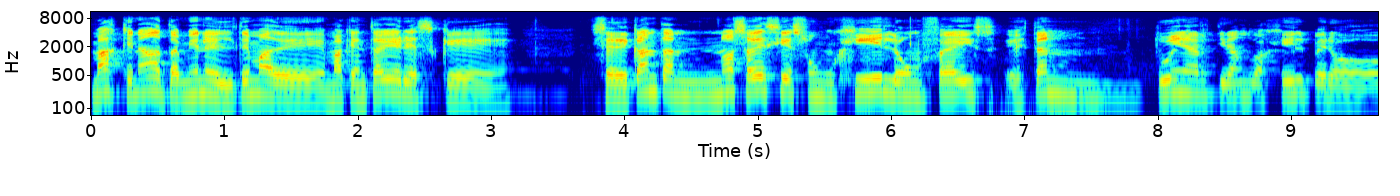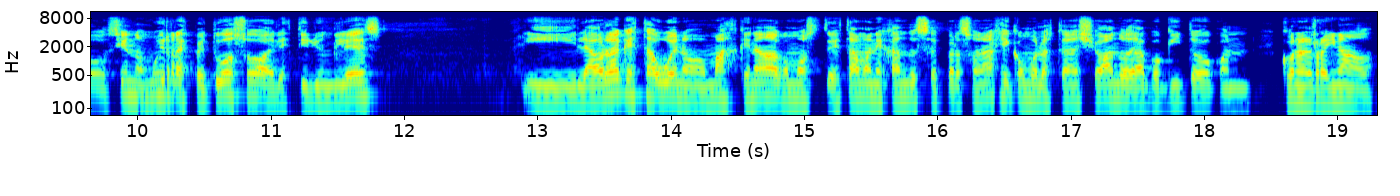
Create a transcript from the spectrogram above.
Más que nada también el tema de McIntyre es que se decantan, no sabes si es un heel o un face, está en Twinner tirando a heel pero siendo muy respetuoso al estilo inglés. Y la verdad que está bueno, más que nada cómo está manejando ese personaje y cómo lo están llevando de a poquito con, con el reinado.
